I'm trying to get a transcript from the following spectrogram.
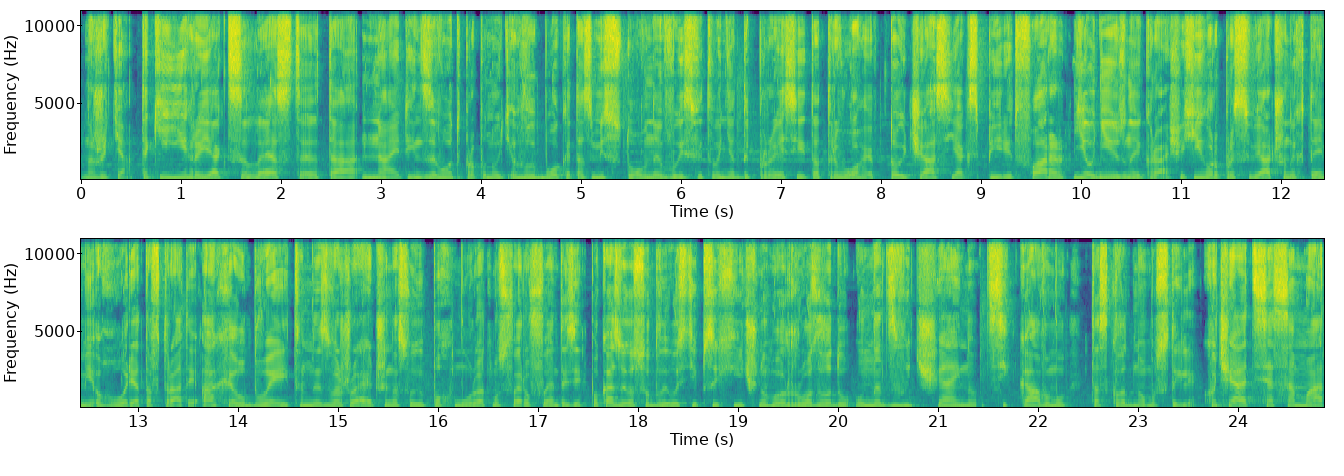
на життя. Такі ігри, як Celeste та Night in the Wood, пропонують глибоке та змістовне висвітлення депресії та тривоги, в той час як Spiritfarer є однією з найкращих найкращих ігор, присвячених темі горя та втрати. А Hellblade, незважаючи на свою похмуру атмосферу фентезі, показує особливості психічного розладу у надзвичайно цікавому та складному стилі. Хоча ця сама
